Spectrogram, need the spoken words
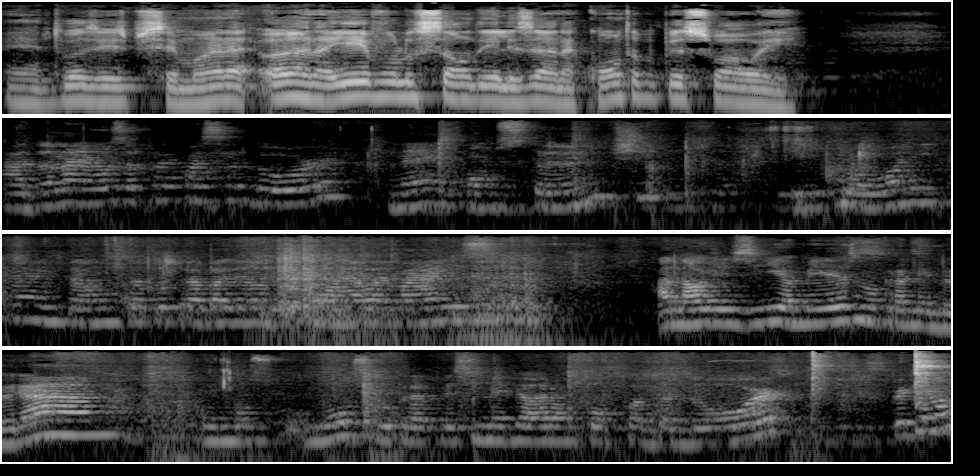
é, duas vezes por semana. Ana, e a evolução deles, Ana? Conta pro pessoal aí. A dona Elza tá com essa dor, né, constante e crônica, então o que eu tô trabalhando com ela é mais analgesia mesmo pra melhorar, o músculo, pra ver se melhora um pouco a dor. Porque não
